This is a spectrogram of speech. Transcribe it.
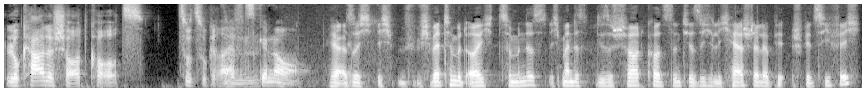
lokale Shortcodes zuzugreifen. Ganz genau. Ja, also ich, ich, ich wette mit euch zumindest, ich meine, diese Shortcodes sind hier sicherlich herstellerspezifisch.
